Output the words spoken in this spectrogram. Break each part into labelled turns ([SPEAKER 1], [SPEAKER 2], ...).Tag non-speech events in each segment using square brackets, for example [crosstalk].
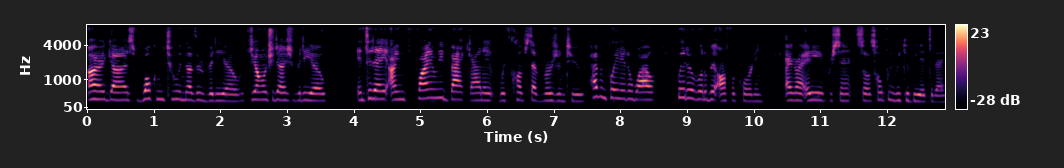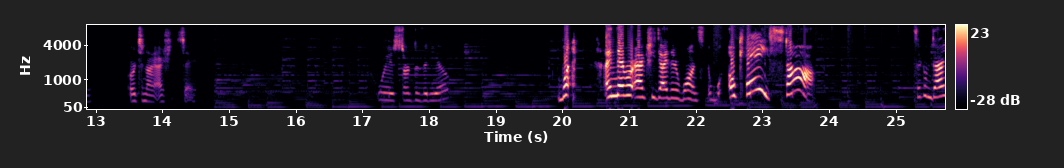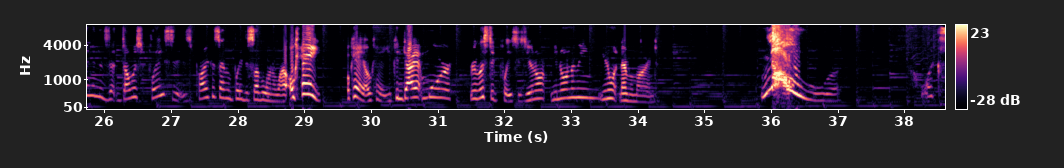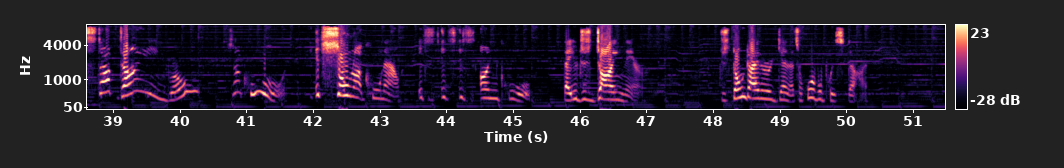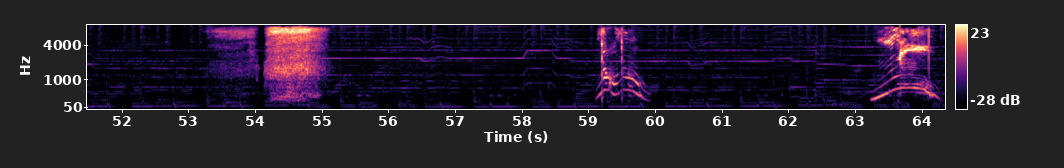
[SPEAKER 1] Alright guys, welcome to another video, Geometry Dash video, and today I'm finally back at it with Clubstep version 2. Haven't played it in a while, played it a little bit off recording. I got 88%, so it's hopefully we could beat it today. Or tonight, I should say. Way to start the video. What? I never actually died there once. Okay, stop! It's like I'm dying in the dumbest places. Probably because I haven't played this level in a while. Okay! Okay, okay, you can die at more realistic places. You know, you know what I mean? You know what? Never mind. No! Like, stop dying, bro. It's not cool. It's so not cool now. It's it's it's uncool that you're just dying there. Just don't die there again. That's a horrible place to die. No!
